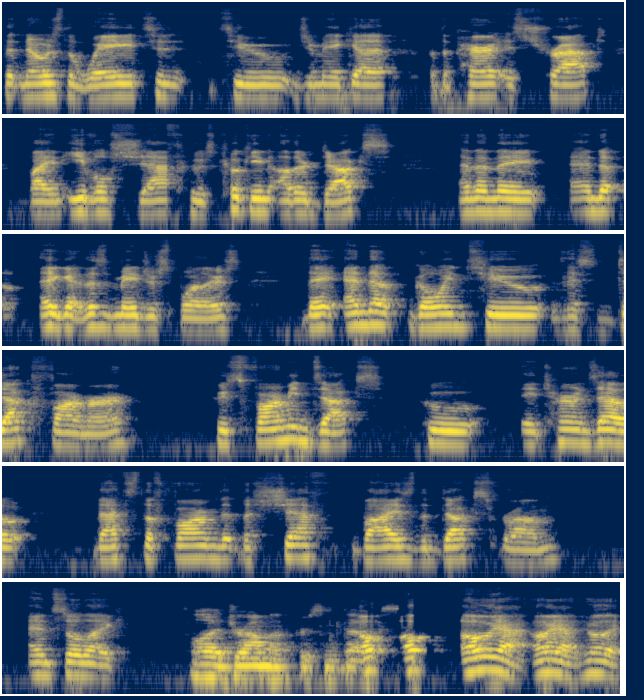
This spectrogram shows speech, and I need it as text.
that knows the way to to Jamaica, but the parrot is trapped by an evil chef who's cooking other ducks, and then they end up again. This is major spoilers. They end up going to this duck farmer who's farming ducks. Who it turns out that's the farm that the chef buys the ducks from, and so like it's a lot of drama for some ducks. Oh, oh, Oh yeah, oh yeah, totally.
